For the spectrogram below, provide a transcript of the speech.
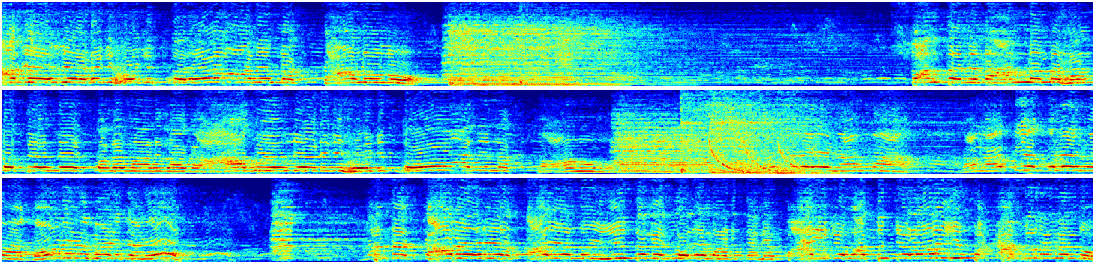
ಆಗ ಎಲ್ಲಿ ಅಡಗಿ ಹೋಗಿದ್ದರೆ ಆ ನಿನ್ನ ಕಾನೂನು. ಸ್ವಂತ ನಿನ್ನ ಅಣ್ಣನ ಹೆಂಡತಿಯನ್ನೇ ಕೊಲೆ ಮಾಡಿದಾಗ ಆಗು ಎಲ್ಲಿ ಅಡಗಿ ಹೋಗಿತ್ತೋ ಆ ನಿನ್ನ ಕಾನೂನು. ನಮ್ಮ ನನ್ನ ಅತ್ತಿಯ ಕೊಲೆಯನ್ನು ಗೌಡನು ಮಾಡಿದ್ದಾನೆ. ಈತನೇ ಕೊಲೆ ಮಾಡ್ತಾನೆ. ಬಾಯಿಗೆ ಒತ್ತು ಕೇಳೋ ಈ ಪಕಾಸುರನನ್ನು.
